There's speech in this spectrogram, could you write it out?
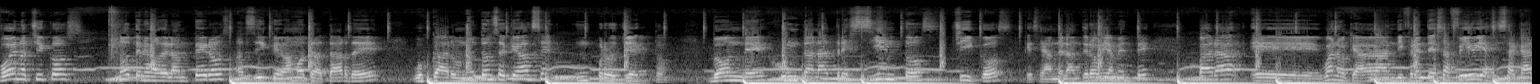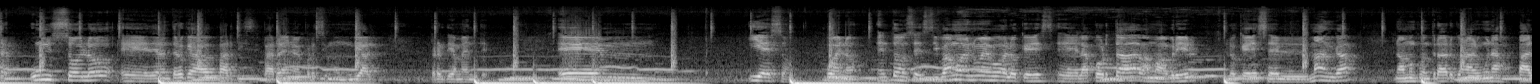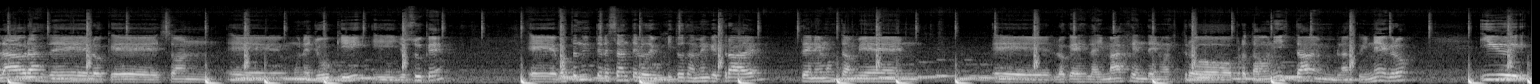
bueno chicos, no tenemos delanteros, así que vamos a tratar de buscar uno. Entonces, ¿qué hacen? Un proyecto donde juntan a 300 chicos, que sean delanteros obviamente, para eh, bueno, que hagan diferentes desafíos y así sacar un solo eh, delantero que va a participar en el próximo mundial, prácticamente. Em, y eso. Bueno, entonces, si vamos de nuevo a lo que es eh, la portada, vamos a abrir lo que es el manga. Nos vamos a encontrar con algunas palabras de lo que son Muneyuki y Yosuke. Bastante interesante los dibujitos también que trae. Tenemos también eh, lo que es la imagen de nuestro protagonista en blanco y negro. Y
